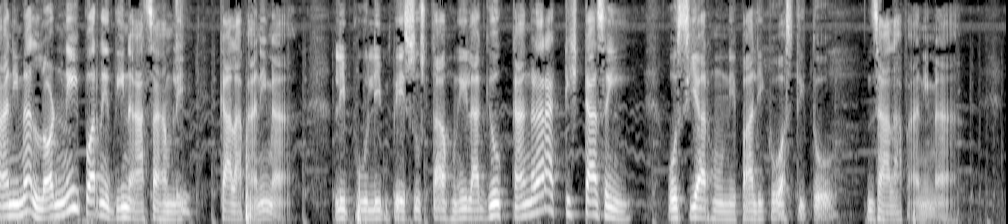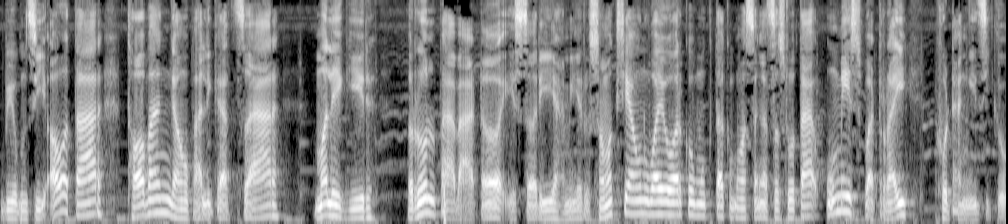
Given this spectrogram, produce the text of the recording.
पानीमा लड्नै पर्ने दिन आछ हामीले काला पानीमा। लिपु लिम्पे सुस्ता हुने लाग्यो काङ्डा र टिस्टा चाहिँ होसियार हौ नेपालीको अस्तित्व। जाला पानीमा। बिउम्सी अवतार थबाङ गाउँपालिका चार मलेगिर रोल्पाबाट यसरी हामीहरू समक्ष आउनुभयो। अर्को मुक्तक मसँग छ श्रोता उमेश भट्टराई खोटाङ्गीजीको।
